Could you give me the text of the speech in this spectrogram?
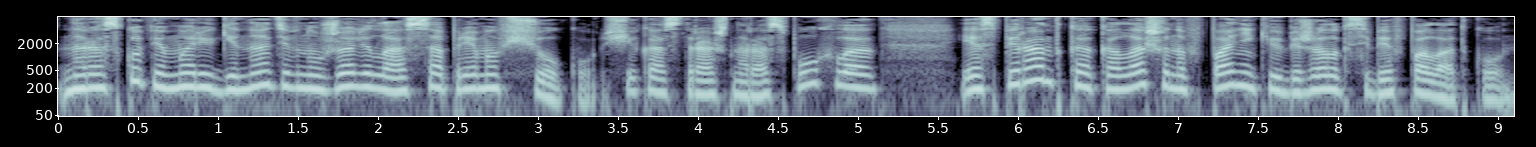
На раскопе Марию Геннадьевну ужалила оса прямо в щеку. Щека страшно распухла, и аспирантка Калашина в панике убежала к себе в палатку.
